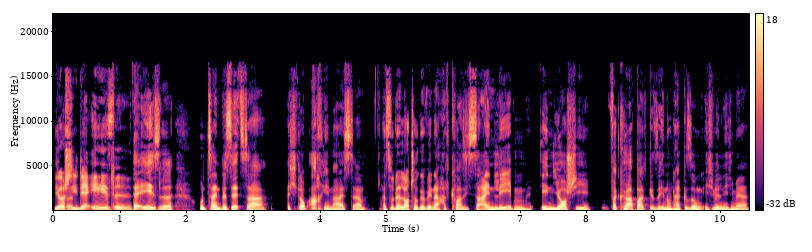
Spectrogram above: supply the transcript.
Yoshi, der Esel. der Esel. Und sein Besitzer, ich glaube Achim heißt er, also der Lottogewinner, hat quasi sein Leben in Yoshi verkörpert gesehen und hat gesungen, ich will nicht mehr,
